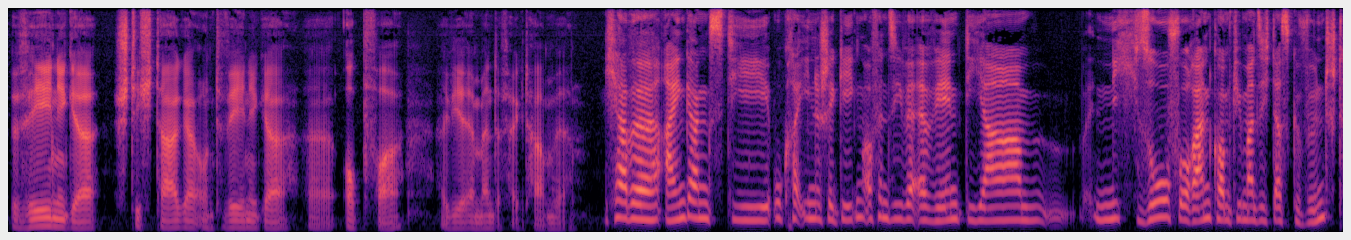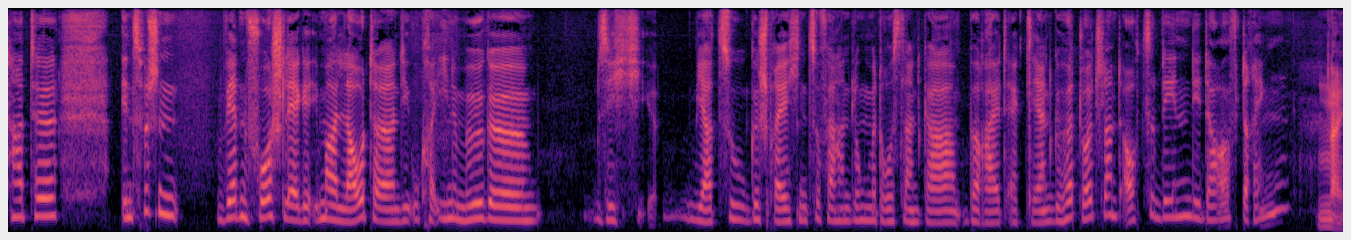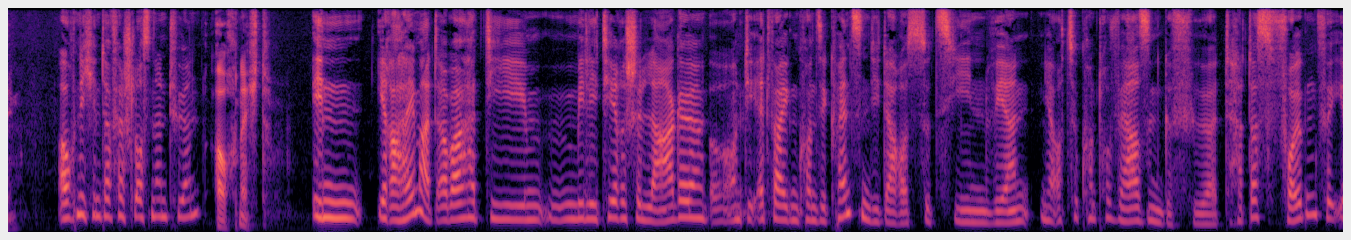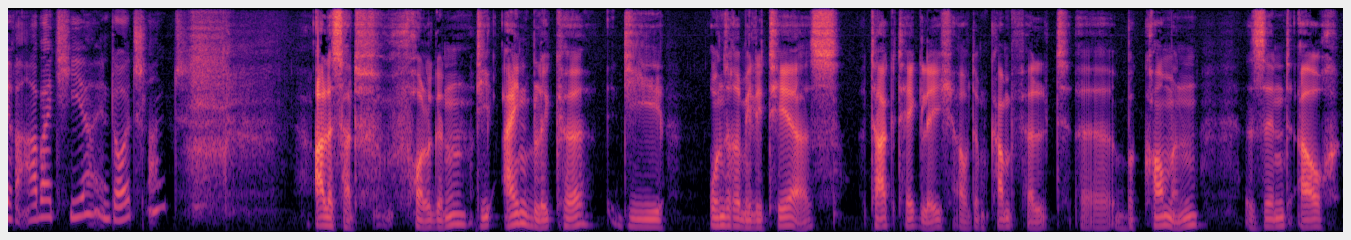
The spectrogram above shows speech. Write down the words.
weniger Stichtage und weniger äh, Opfer wir im Endeffekt haben werden. Ich habe eingangs die ukrainische Gegenoffensive erwähnt, die ja nicht so vorankommt, wie man sich das gewünscht hatte. Inzwischen werden Vorschläge immer lauter. Die Ukraine möge sich ja zu Gesprächen, zu Verhandlungen mit Russland gar bereit erklären. Gehört Deutschland auch zu denen, die darauf drängen? Nein. Auch nicht hinter verschlossenen Türen? Auch nicht. In ihrer Heimat aber hat die militärische Lage und die etwaigen Konsequenzen, die daraus zu ziehen wären, ja auch zu Kontroversen geführt. Hat das Folgen für Ihre Arbeit hier in Deutschland? Alles hat Folgen. Die Einblicke, die unsere Militärs tagtäglich auf dem Kampffeld äh, bekommen, sind auch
